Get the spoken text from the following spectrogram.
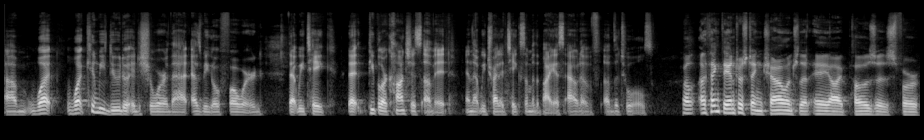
Um, what what can we do to ensure that as we go forward, that we take that people are conscious of it and that we try to take some of the bias out of, of the tools? Well, I think the interesting challenge that AI poses for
